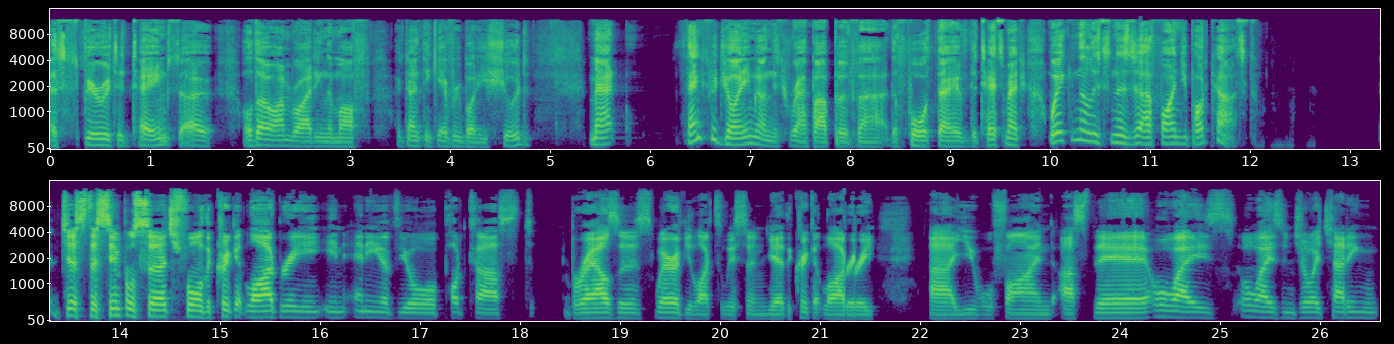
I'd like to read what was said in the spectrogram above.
a spirited team. So, although I'm writing them off, I don't think everybody should. Matt, Thanks for joining me on this wrap up of uh, the fourth day of the test match. Where can the listeners uh, find your podcast? Just a simple search for the Cricket Library in any of your podcast browsers, wherever you like to listen. Yeah, the Cricket Library. Uh, you will find us there. Always, always enjoy chatting,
